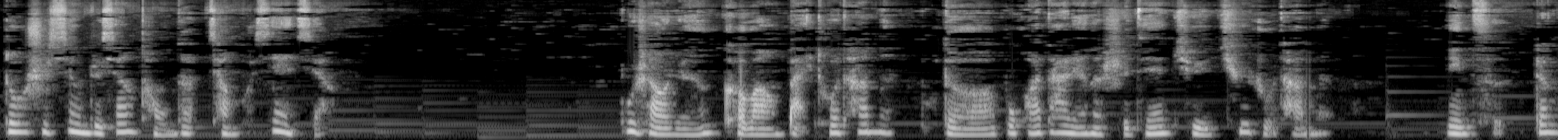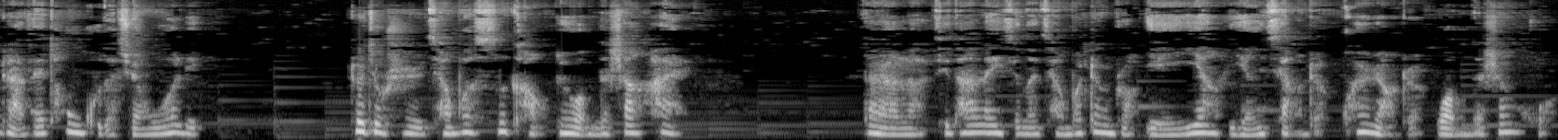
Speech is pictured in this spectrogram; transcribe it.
都是性质相同的强迫现象。不少人渴望摆脱他们，不得不花大量的时间去驱逐他们，因此挣扎在痛苦的漩涡里。这就是强迫思考对我们的伤害。当然了，其他类型的强迫症状也一样影响着、困扰着我们的生活。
